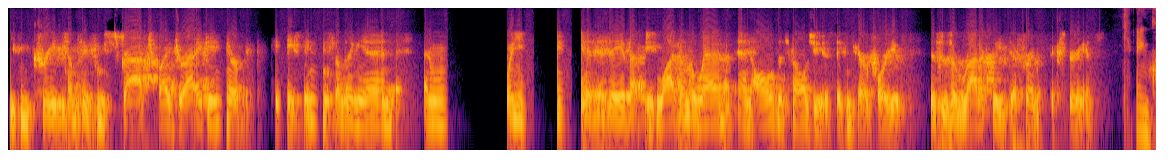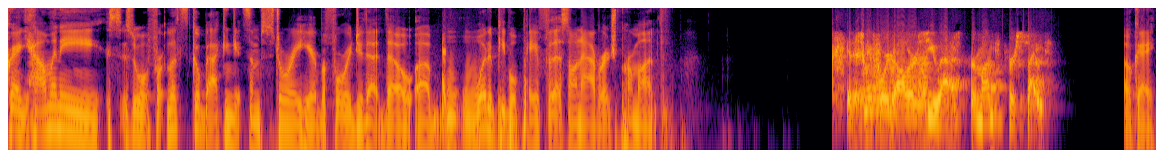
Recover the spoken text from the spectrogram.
You can create something from scratch by dragging or pasting something in. And when you hit save, that's live on the web and all of the technology is taken care of for you. This is a radically different experience. And Craig, how many? So for, let's go back and get some story here. Before we do that, though, uh, what do people pay for this on average per month? It's twenty-four dollars US per month per site. Okay,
